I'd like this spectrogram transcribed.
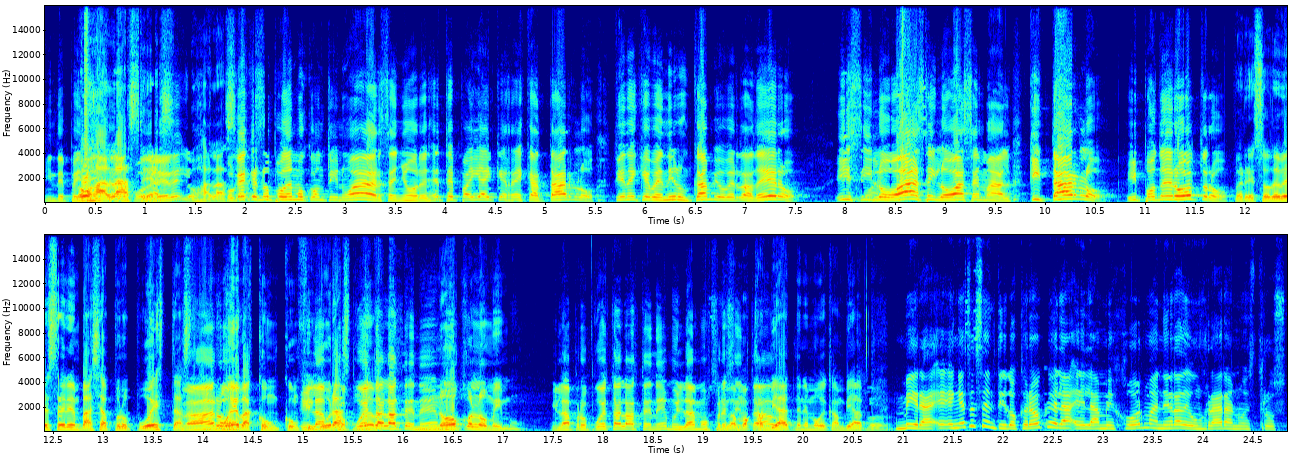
independencia Ojalá de sea poderes. así, ojalá Porque sea es que así. no podemos continuar, señores. Este país hay que rescatarlo. Tiene que venir un cambio verdadero. Y si lo hace y lo hace mal, quitarlo y poner otro. Pero eso debe ser en base a propuestas Claro. nuevas, con, con Y la figuras propuesta nuevas. la tenemos. No con lo mismo. Y la propuesta la tenemos y la hemos Si presentado. vamos a cambiar, tenemos que cambiar. pues. Mira, en ese sentido, creo que la, eh, la mejor manera de honrar a nuestros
